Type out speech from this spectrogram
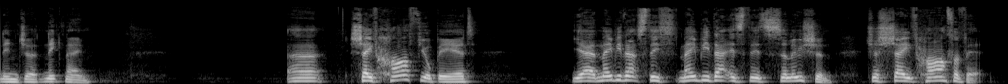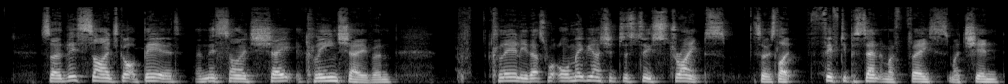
ninja nickname. Uh, shave half your beard. Yeah, maybe that's this. Maybe that is the solution just shave half of it. So this side's got a beard and this side's sh- clean shaven. Clearly, that's what. Or maybe I should just do stripes. So it's like fifty percent of my face, my chin,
